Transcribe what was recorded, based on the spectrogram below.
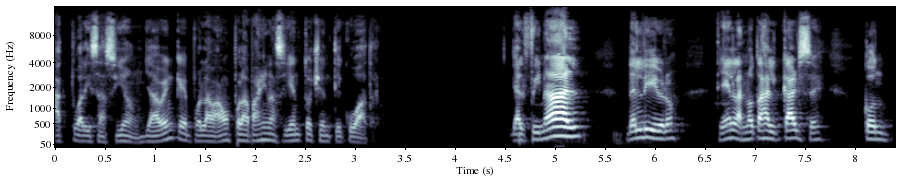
Actualización. Ya ven que por la, vamos por la página 184. Y al final del libro, tienen las notas al calce con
